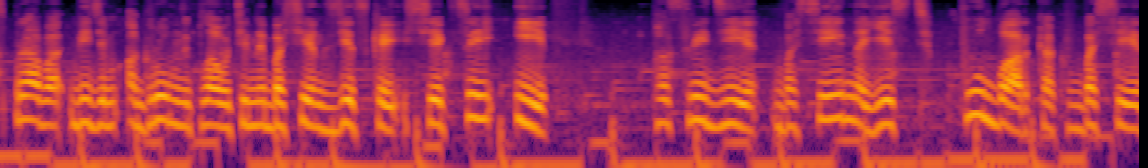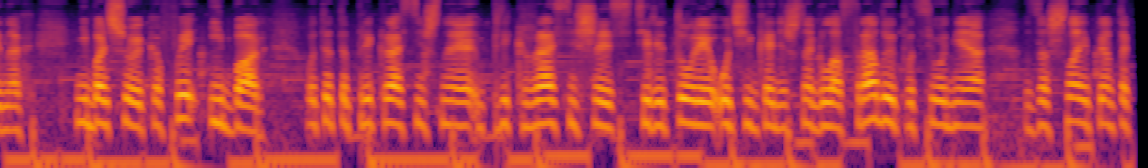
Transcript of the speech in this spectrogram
Справа видим огромный плавательный бассейн с детской секцией и посреди бассейна есть пул-бар, как в бассейнах, небольшое кафе и бар. Вот это прекраснейшая, прекраснейшая территория, очень, конечно, глаз радует. Вот сегодня я зашла и прям так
